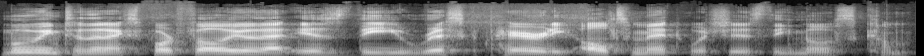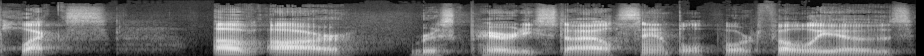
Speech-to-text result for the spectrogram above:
Moving to the next portfolio, that is the Risk Parity Ultimate, which is the most complex of our risk parity style sample portfolios.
